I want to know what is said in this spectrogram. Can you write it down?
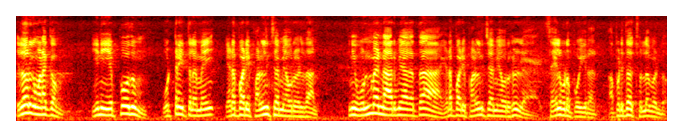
எல்லோருக்கும் வணக்கம். இனி எப்போதும் ஒற்றை தலைமை எடப்பாடி பழனிசாமி அவர்கள்தான். இனி உண்மையான ஆர்மியாகத்தான் எடப்பாடி பழனிசாமி அவர்கள் செயல்பட போகிறார். அப்படித்தான் சொல்ல வேண்டும்.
